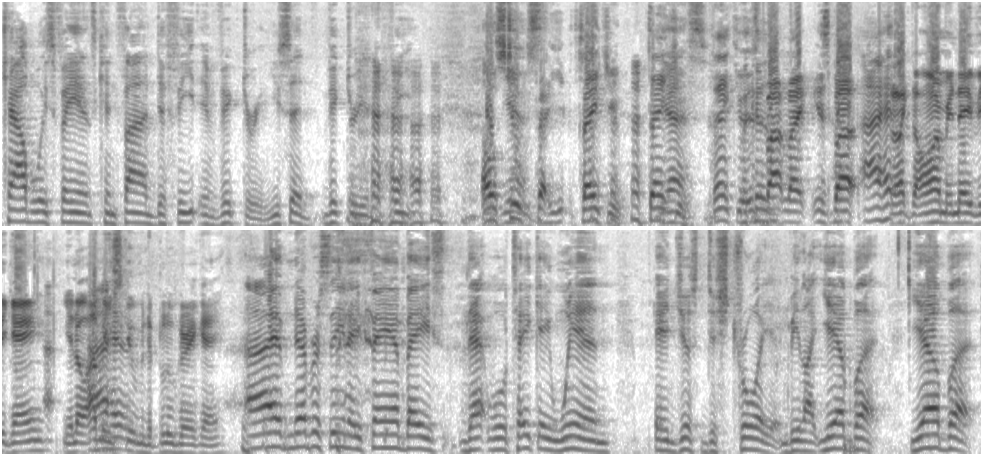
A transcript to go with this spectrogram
Cowboys fans can find defeat in victory. You said victory and defeat. oh, yes. thank you, thank yes. you, thank you. It's about like it's about have, like the Army Navy game. You know, I, I mean, have, excuse me, the blue gray game. I have never seen a fan base that will take a win and just destroy it and be like, yeah, but, yeah, but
